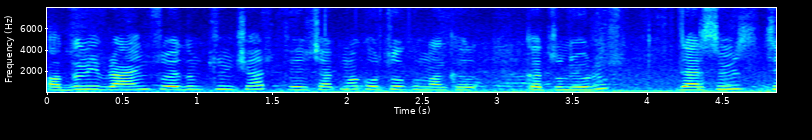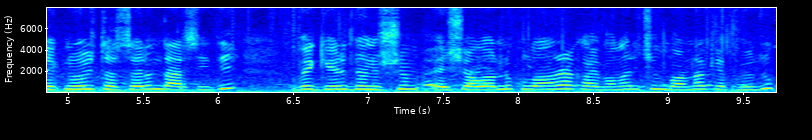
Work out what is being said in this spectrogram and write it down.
Adım İbrahim, soyadım Tunçer. Fevzi Çakmak Ortaokulu'ndan ka- katılıyoruz. Dersimiz teknoloji tasarım dersiydi ve geri dönüşüm eşyalarını kullanarak hayvanlar için barınak yapıyorduk.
